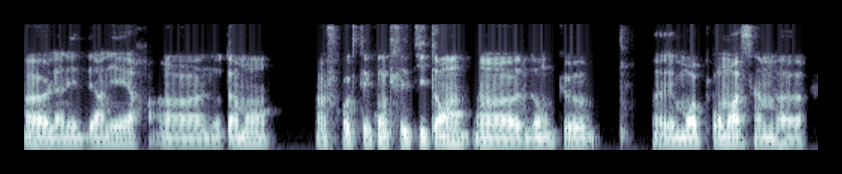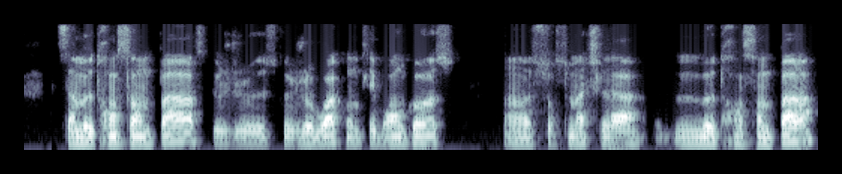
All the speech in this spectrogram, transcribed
euh, l'année dernière, euh, notamment. Euh, je crois que c'était contre les Titans. Euh, donc, euh, moi, pour moi, ça me, ça me transcende pas. Ce que je, ce que je vois contre les Broncos euh, sur ce match-là me transcende pas.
